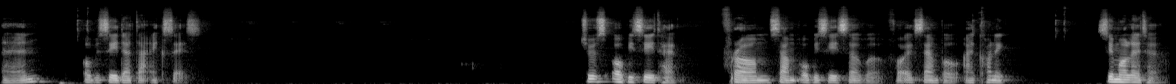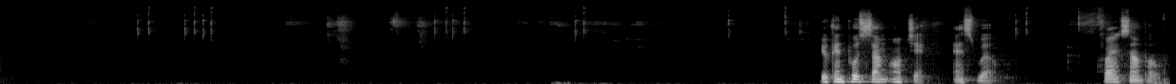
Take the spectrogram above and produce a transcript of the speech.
and OPC data access. Choose OPC tag from some OPC server, for example, Iconic Simulator. You can put some object as well. For example,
